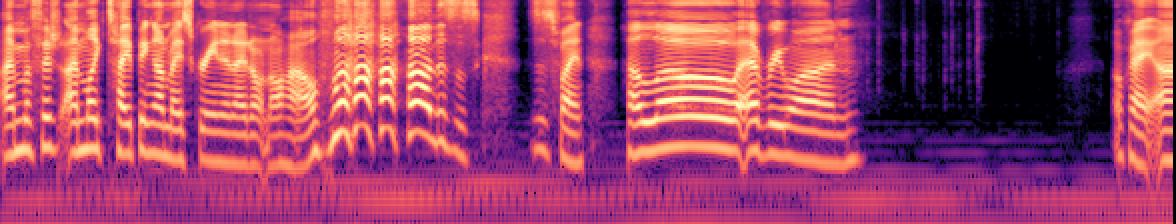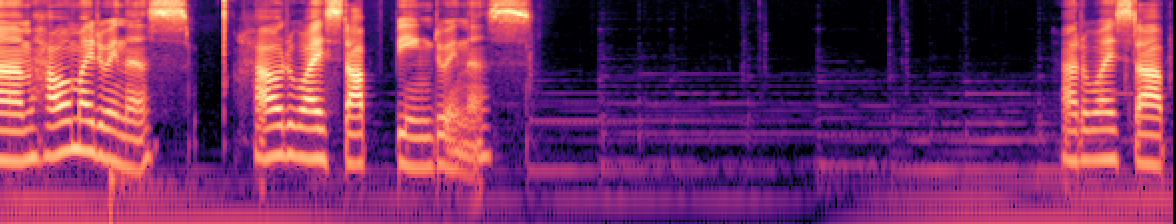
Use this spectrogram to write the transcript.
I'm official. I'm like typing on my screen and I don't know how. this is this is fine. Hello, everyone. Okay. Um, how am I doing this? How do I stop being doing this? How do I stop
